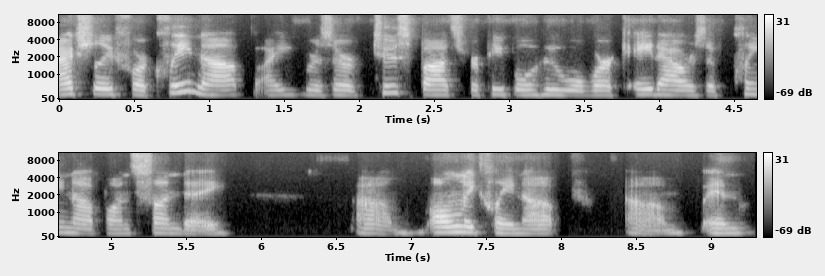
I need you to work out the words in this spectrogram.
Actually, for cleanup, I reserve two spots for people who will work eight hours of cleanup on Sunday, um, only cleanup. Um, and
